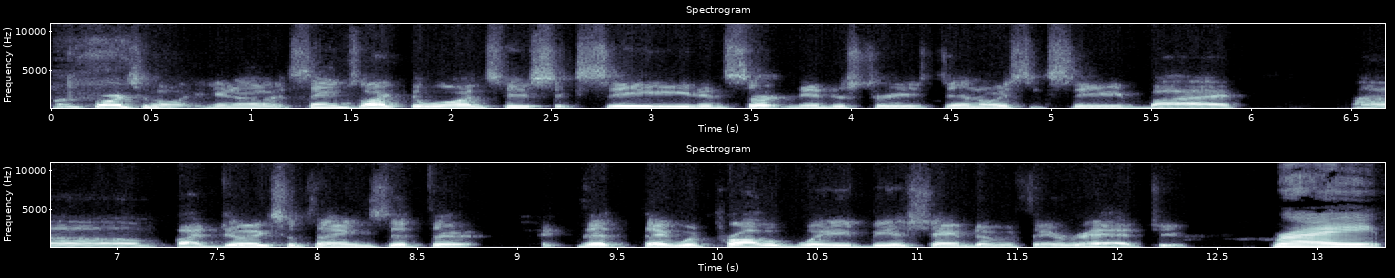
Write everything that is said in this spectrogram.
Unfortunately, you know, it seems like the ones who succeed in certain industries generally succeed by um, by doing some things that they that they would probably be ashamed of if they ever had to. Right.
